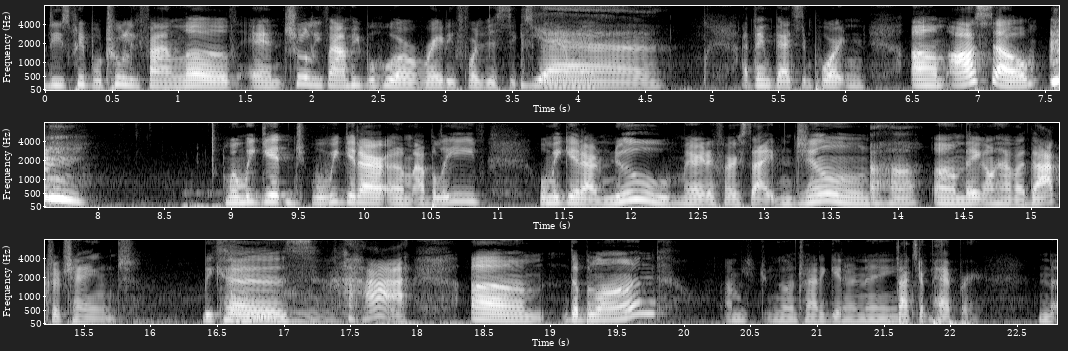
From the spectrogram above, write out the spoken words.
these people truly find love and truly find people who are ready for this experiment. Yeah. I think that's important. Um, also, when we get when we get our um, I believe when we get our new Married at First Sight in June, Uh-huh. um, they gonna have a doctor change because haha, um, the blonde. I'm gonna try to get her name. Dr. Pepper. No.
